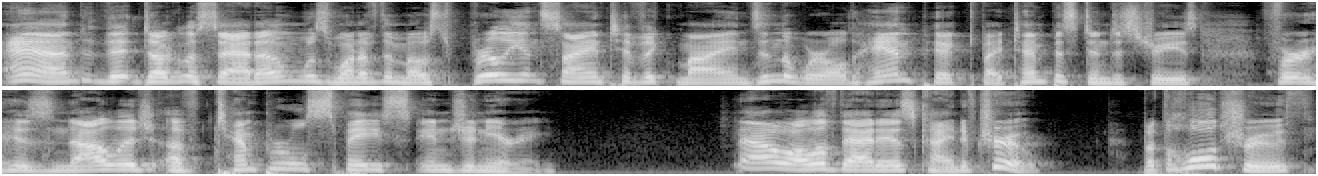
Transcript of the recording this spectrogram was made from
and that Douglas Adam was one of the most brilliant scientific minds in the world, handpicked by Tempest Industries for his knowledge of temporal space engineering. Now, all of that is kind of true. But the whole truth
